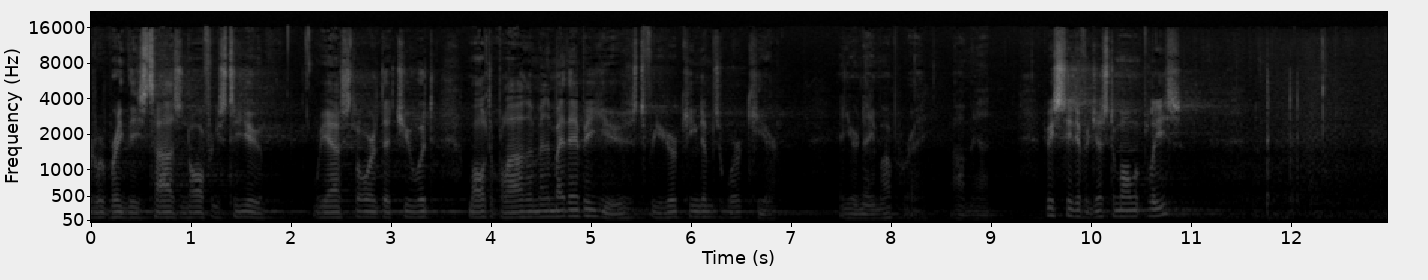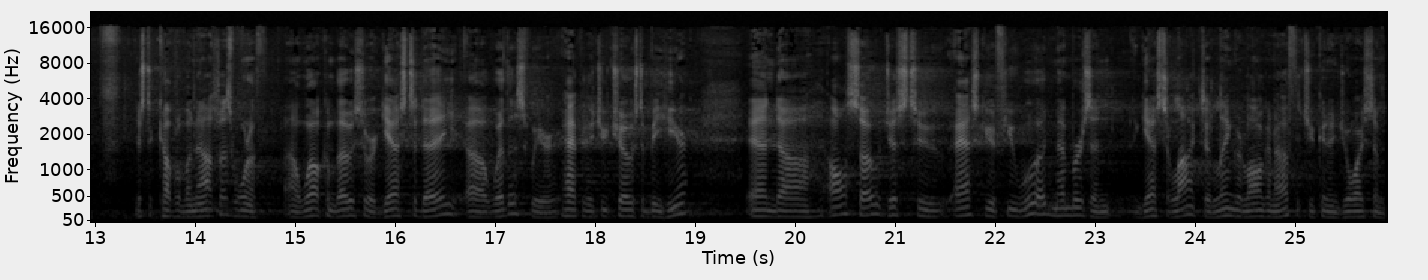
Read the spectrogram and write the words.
Lord, we bring these tithes and offerings to you. We ask, Lord, that you would multiply them and may they be used for your kingdom's work here. In your name I pray. Amen. Be seated for just a moment, please. Just a couple of announcements. We want to uh, welcome those who are guests today uh, with us. We're happy that you chose to be here. And uh, also, just to ask you if you would, members and guests alike, to linger long enough that you can enjoy some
